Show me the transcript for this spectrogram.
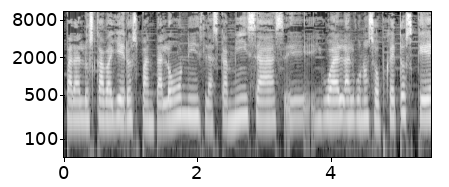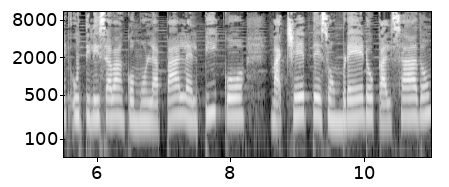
para los caballeros pantalones, las camisas, eh, igual algunos objetos que utilizaban como la pala, el pico, machete, sombrero, calzado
